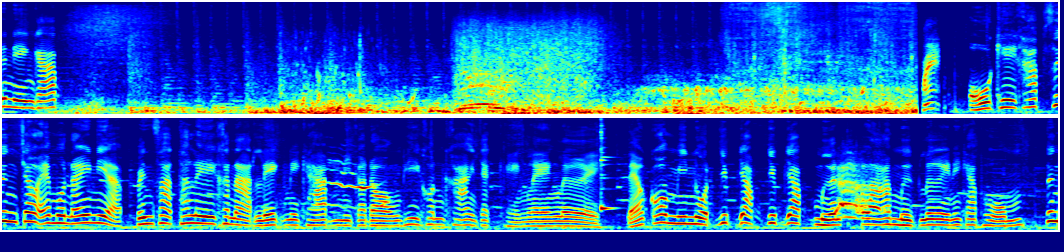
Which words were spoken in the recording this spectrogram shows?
นั่นเองครับ โอเคครับ ซึ่งเจ้าแอมโมไนเนี่ย เป็นสัตว์ทะเลขนาดเล็กนะครับ มีกระดองที่ค่อนข้างจะแข็งแรงเลย แล้วก็มีหนวดยึบยับยึบยับเหมือนปลาหมึกเลยนะครับผม ซึ่ง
